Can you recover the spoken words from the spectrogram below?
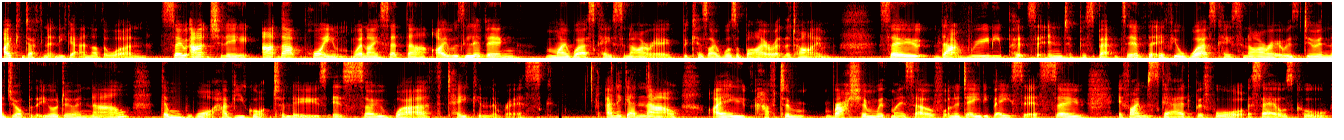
I can definitely get another one. So, actually, at that point when I said that, I was living my worst case scenario because I was a buyer at the time. So that really puts it into perspective that if your worst case scenario is doing the job that you're doing now, then what have you got to lose? It's so worth taking the risk. And again, now I have to ration with myself on a daily basis. So if I'm scared before a sales call,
